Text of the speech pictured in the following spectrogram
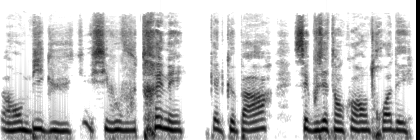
ambigu, si vous vous traînez quelque part, c'est que vous êtes encore en 3D.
